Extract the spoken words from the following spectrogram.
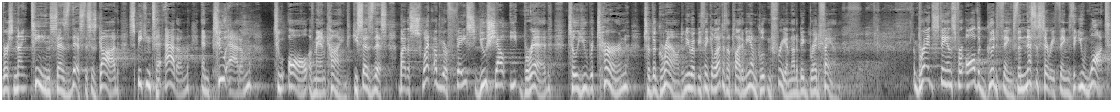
verse 19 says this. This is God speaking to Adam and to Adam to all of mankind. He says this, by the sweat of your face you shall eat bread till you return to the ground. And you might be thinking, well, that doesn't apply to me. I'm gluten free. I'm not a big bread fan. Bread stands for all the good things, the necessary things that you want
